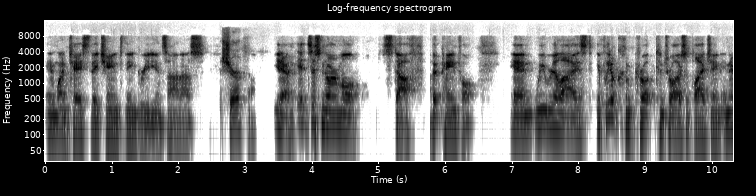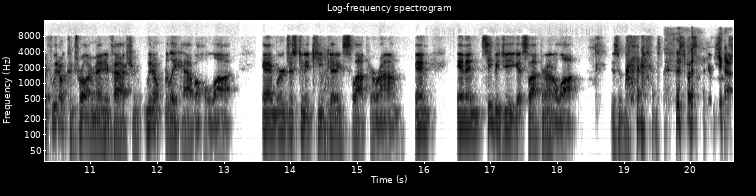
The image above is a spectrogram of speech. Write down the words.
in one case they changed the ingredients on us. Sure. you know, it's just normal stuff but painful. And we realized if we don't control, control our supply chain and if we don't control our manufacturing, we don't really have a whole lot. And we're just going to keep getting slapped around. And and in CPG, you get slapped around a lot as a brand. yeah.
